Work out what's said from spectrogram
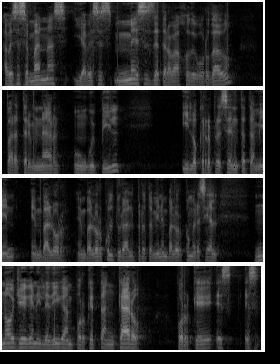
a veces semanas y a veces meses de trabajo de bordado para terminar un huipil y lo que representa también en valor, en valor cultural, pero también en valor comercial. No lleguen y le digan por qué tan caro, porque es, es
